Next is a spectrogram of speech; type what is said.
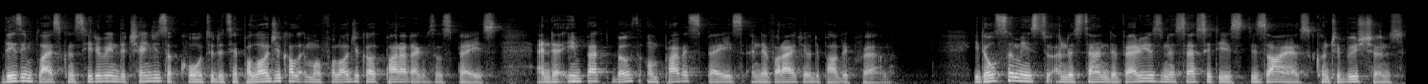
This implies considering the changes occurred to the typological and morphological paradigms of space and their impact both on private space and the variety of the public realm. It also means to understand the various necessities, desires, contributions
